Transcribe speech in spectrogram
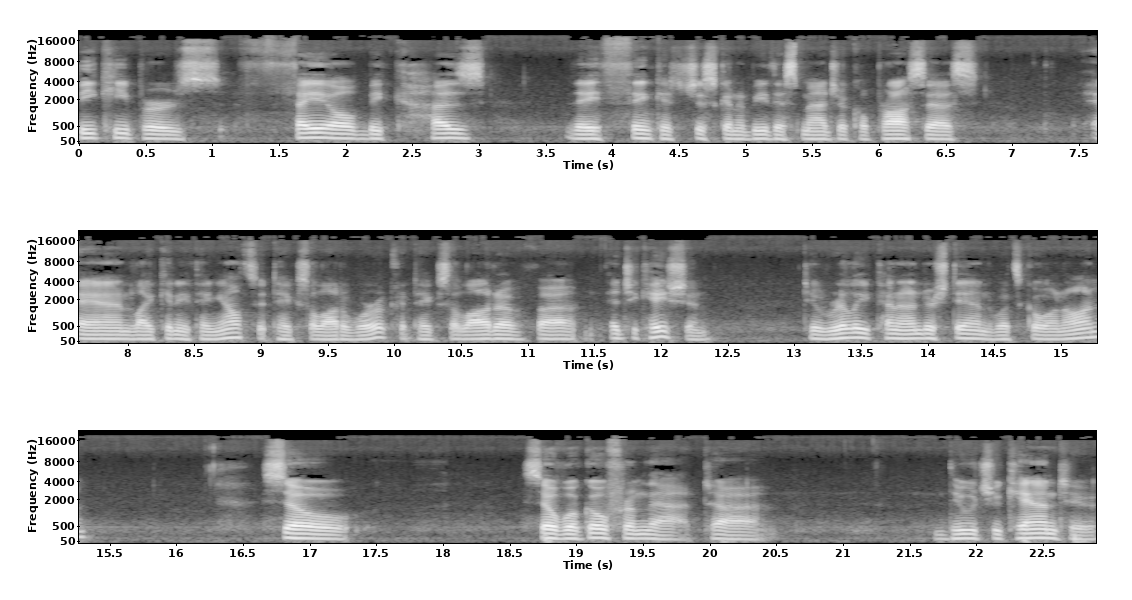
beekeepers fail because they think it's just going to be this magical process. And like anything else, it takes a lot of work, it takes a lot of uh, education to really kind of understand what's going on. So, so we'll go from that. Uh, do what you can to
